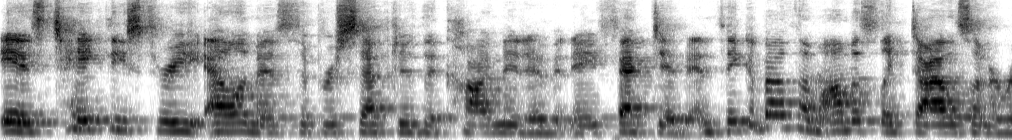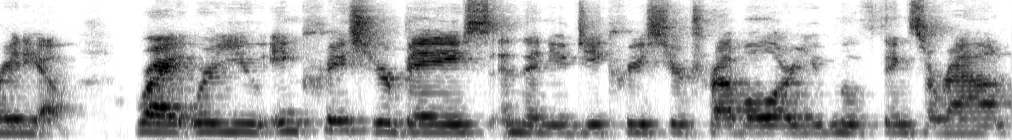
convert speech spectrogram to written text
is take these three elements the perceptive the cognitive and affective and think about them almost like dials on a radio right? Where you increase your bass and then you decrease your treble or you move things around.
